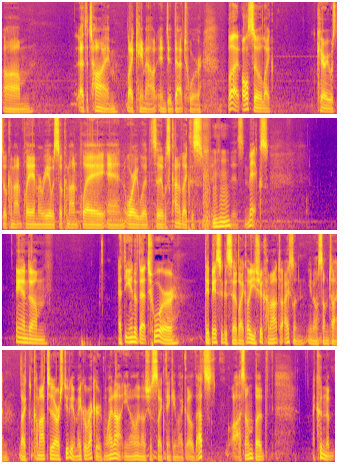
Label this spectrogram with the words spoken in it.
um, at the time like came out and did that tour but also like Carrie would still come out and play and Maria would still come out and play and Ori would. So it was kind of like this this mix. And um at the end of that tour they basically said like oh you should come out to Iceland you know sometime. Like come out to our studio make a record. Why not? You know and I was just like thinking like oh that's awesome. But I couldn't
